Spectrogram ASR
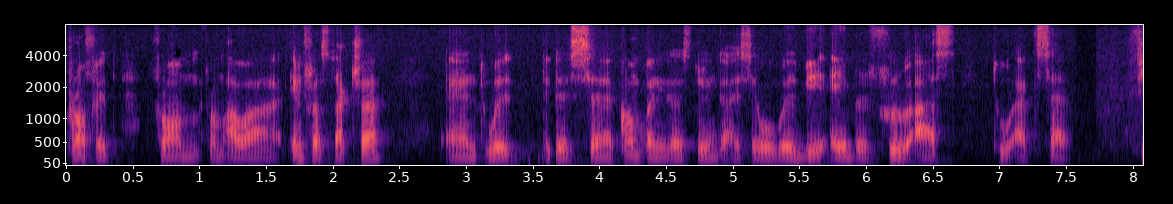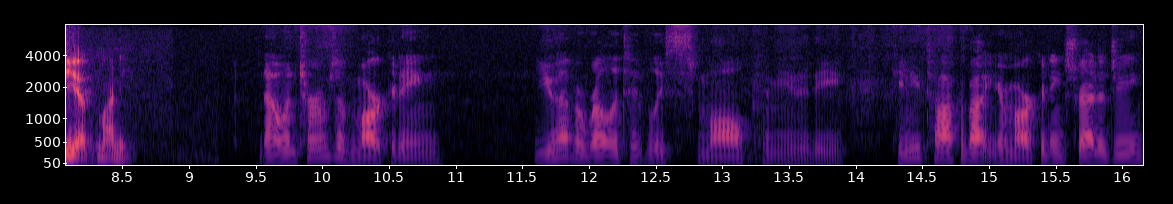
profit from from our infrastructure, and with this uh, company that's doing the ICO will be able through us to accept fiat money. Now, in terms of marketing, you have a relatively small community. Can you talk about your marketing strategy?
